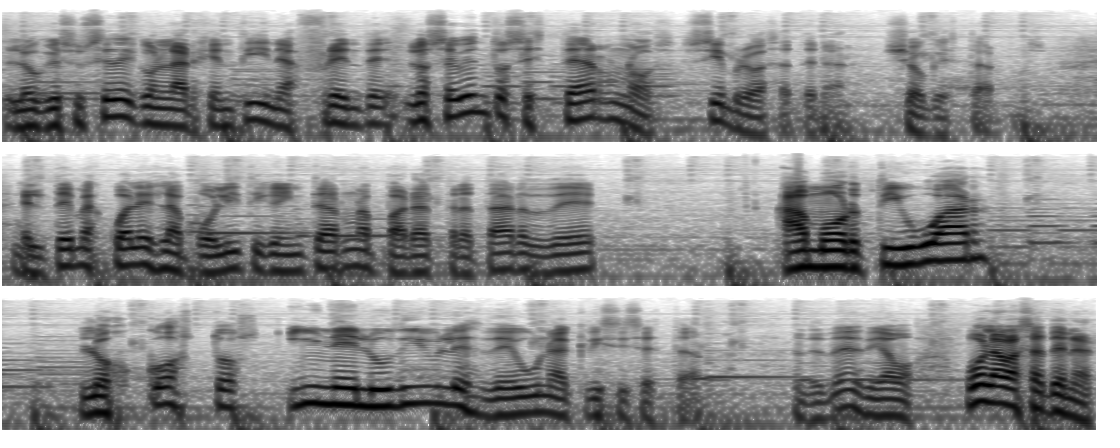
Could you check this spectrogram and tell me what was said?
Lo que sucede con la Argentina frente los eventos externos, siempre vas a tener shock externos. El tema es cuál es la política interna para tratar de amortiguar los costos ineludibles de una crisis externa. ¿Entendés? Digamos, vos la vas a tener.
